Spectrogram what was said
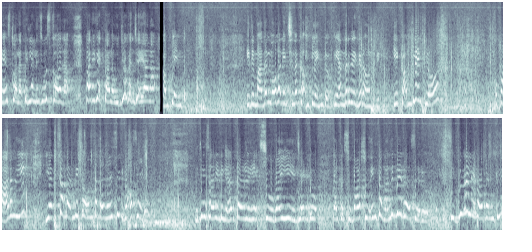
చేసుకోవాలా పిల్లల్ని చూసుకోవాలా పరిగెత్తాలా ఉద్యోగం చేయాలా? కంప్లైంట్. ఇది మదన్ మోహన్ ఇచ్చిన కంప్లైంట్. మీ అందరి దగ్గర ఉంది. ఈ కంప్లైంట్లో ఒక ఆడది ఎంత మందితో ఉంటుందనేసి రాశాడు. విజయసాయి రెడ్డి గారు పేరు ఎక్స్ వై జెడ్ తర్వాత సుభాష్ ఇంతమంది పేరు రాశారు. సిగ్గుగా లేదు అతనికి.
